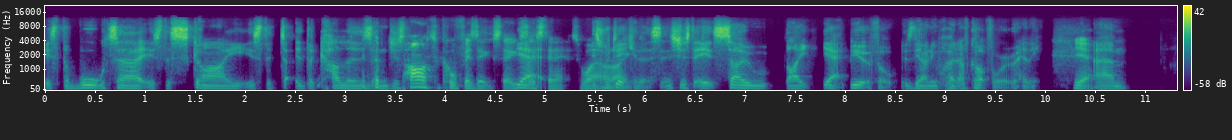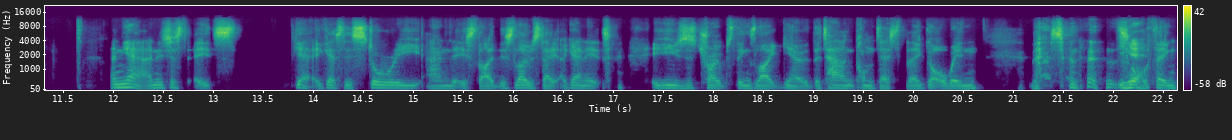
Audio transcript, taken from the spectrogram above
it's the water, it's the sky, it's the the colors it's the and just particle physics that Yeah, exist in it as well it's like, ridiculous. It's just it's so like yeah, beautiful is the only word I've got for it really. yeah Um, and yeah, and it's just it's yeah, it gets this story and it's like this low state again. It it uses tropes, things like you know the talent contest they've got to win, that sort Yeah. of thing,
